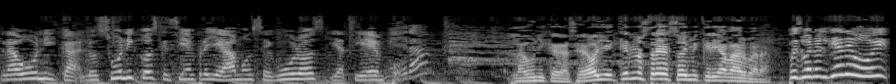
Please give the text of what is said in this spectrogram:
La única. Los únicos que siempre llegamos seguros y a tiempo. La única gasera. Oye, ¿qué nos traes hoy, mi querida Bárbara? Pues bueno, el día de hoy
